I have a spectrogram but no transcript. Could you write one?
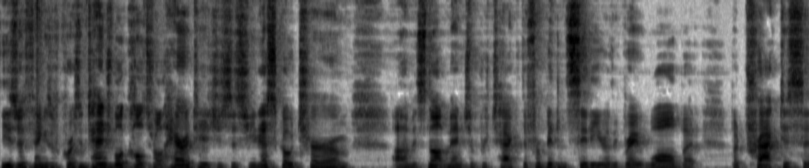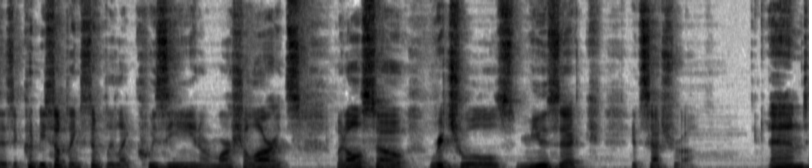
these are things, of course, intangible cultural heritage is this UNESCO term. Um, it's not meant to protect the Forbidden City or the Great Wall, but but practices. It could be something simply like cuisine or martial arts, but also rituals, music, etc. And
